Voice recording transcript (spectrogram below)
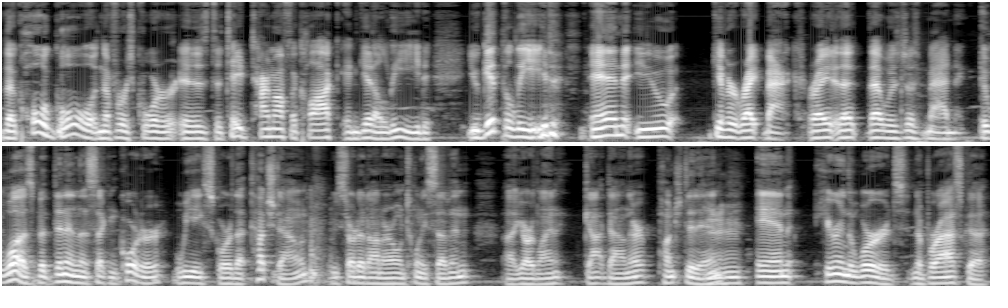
the whole goal in the first quarter is to take time off the clock and get a lead. You get the lead and you give it right back, right? That that was just maddening. It was, but then in the second quarter, we scored that touchdown. We started on our own 27 uh, yard line, got down there, punched it in, mm-hmm. and hearing the words Nebraska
